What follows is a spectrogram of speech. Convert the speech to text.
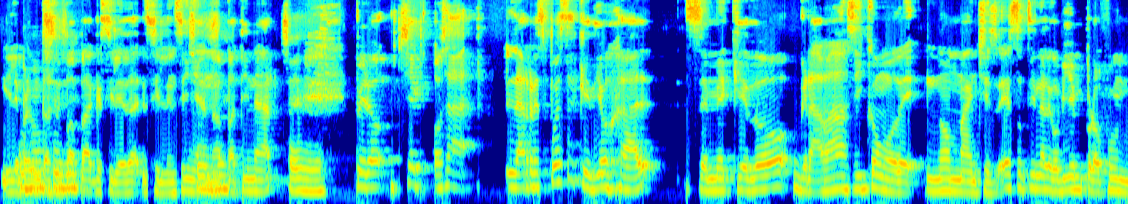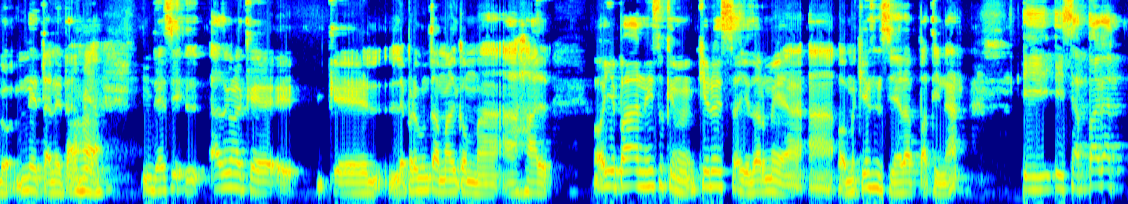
Y le pregunta sí, a su sí. papá que si le, da- si le enseñan Sí, ¿no? sí. a patinar. Pero, check, o sea, la respuesta que dio Hal se me quedó grabada así como de, no manches, eso tiene algo bien profundo, neta, neta. Mira, decir, cuenta que, que le pregunta a Malcolm a, a Hal, oye, pa, necesito que me, ¿quieres ayudarme a, a- o me quieres enseñar a patinar? Y, y se apaga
